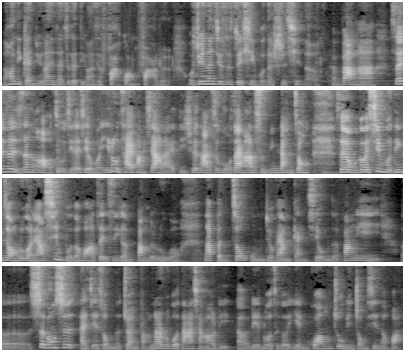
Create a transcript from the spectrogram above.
然后你感觉到你在这个地方是发光发热，我觉得那就是最幸福的事情了，很棒啊！所以这也是很好的注解，而且我们一路采访下来，的确他也是活在他的使命当中。所以，我们各位幸福听众，如果你要幸福的话，这也是一个很棒的路哦。那本周我们就非常感谢我们的方毅呃社公司来接受我们的专访。那如果大家想要联呃联络这个阳光著名中心的话，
